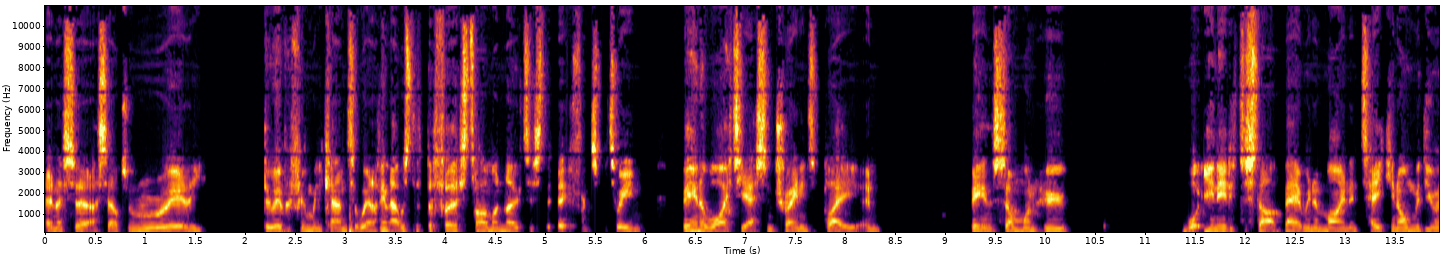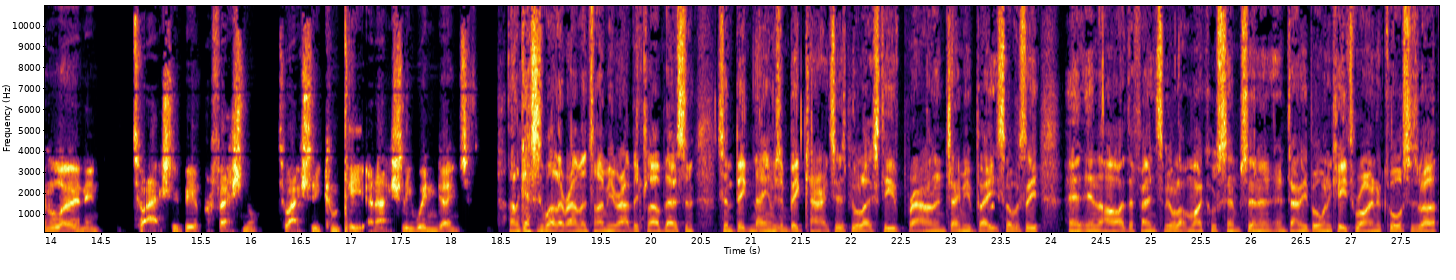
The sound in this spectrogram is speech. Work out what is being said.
and assert ourselves and really do everything we can to win. I think that was the, the first time I noticed the difference between being a YTS and training to play and being someone who what you needed to start bearing in mind and taking on with you and learning to actually be a professional, to actually compete and actually win games. And I guess as well, around the time you were at the club, there's some, some big names and big characters, people like Steve Brown and Jamie Bates, obviously, in, in the heart of defence, people like Michael Simpson and, and Danny Bull and Keith Ryan, of course, as well.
